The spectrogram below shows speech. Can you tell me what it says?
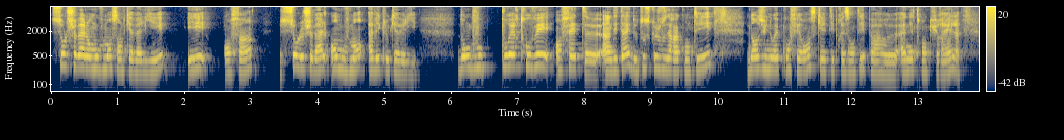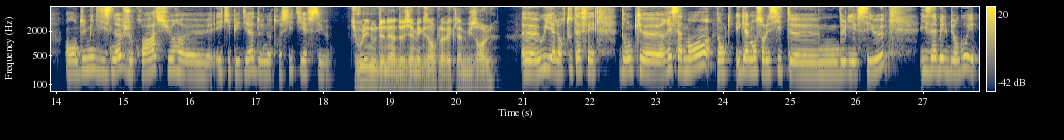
sur le cheval en mouvement sans le cavalier, et enfin sur le cheval en mouvement avec le cavalier. Donc vous pourrez retrouver en fait euh, un détail de tout ce que je vous ai raconté dans une webconférence qui a été présentée par euh, Annette Rancurel en 2019, je crois, sur euh, Wikipédia de notre site IFCE. Tu voulais nous donner un deuxième exemple avec la muserolle? Euh, oui, alors tout à fait. Donc euh, récemment, donc également sur le site euh, de l'IFCE, Isabelle Burgot et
